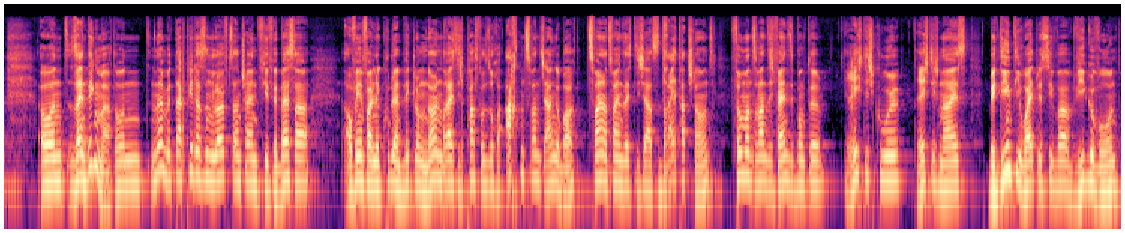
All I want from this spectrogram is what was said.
und sein Ding macht. Und ne, mit Doug Peterson läuft es anscheinend viel, viel besser. Auf jeden Fall eine coole Entwicklung. 39 Passversuche, 28 angebracht, 262 Yards, 3 Touchdowns, 25 Fantasy-Punkte. Richtig cool, richtig nice bedient die Wide Receiver wie gewohnt.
